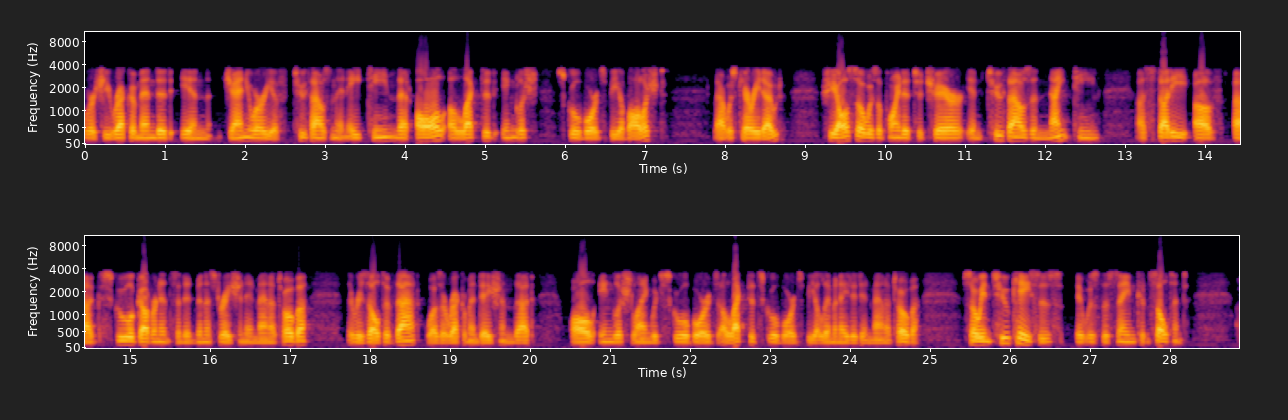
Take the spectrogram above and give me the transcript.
where she recommended in January of 2018 that all elected English school boards be abolished. That was carried out. She also was appointed to chair in 2019 a study of uh, school governance and administration in Manitoba the result of that was a recommendation that all English language school boards, elected school boards, be eliminated in Manitoba. So, in two cases, it was the same consultant.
